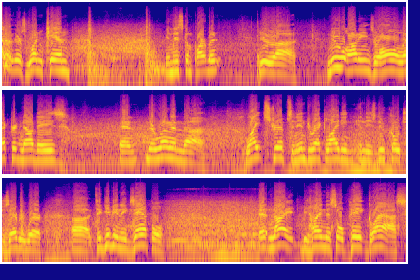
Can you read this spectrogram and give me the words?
there's 110 in this compartment. Your uh, new awnings are all electric nowadays and they're running uh, light strips and indirect lighting in these new coaches everywhere. Uh, to give you an example, at night behind this opaque glass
